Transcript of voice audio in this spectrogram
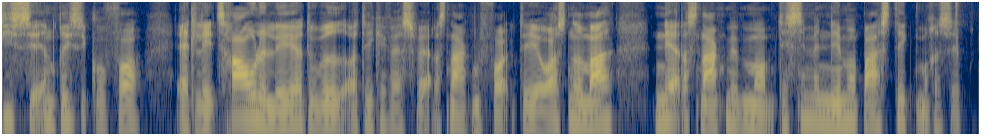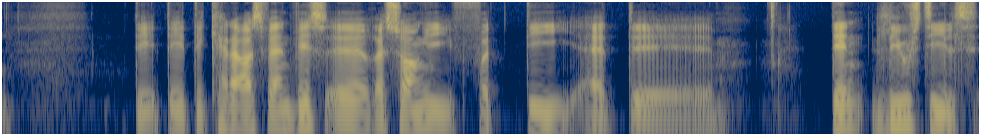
de ser en risiko for, at læ- travle læger, du ved, og det kan være svært at snakke med folk. Det er jo også noget meget nært at snakke med dem om. Det er simpelthen nemmere bare at stikke dem recepten det, det, det kan der også være en vis øh, ræson i, fordi at øh, den livsstils,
